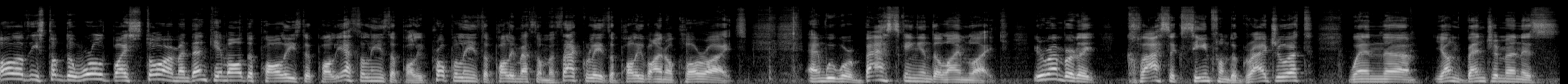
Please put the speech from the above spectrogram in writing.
All of these took the world by storm, and then came all the polys, the polyethylenes, the polypropylenes, the polymethylmethacrylates, the polyvinyl chlorides. And we were basking in the limelight. You remember the classic scene from The Graduate when uh, young Benjamin is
